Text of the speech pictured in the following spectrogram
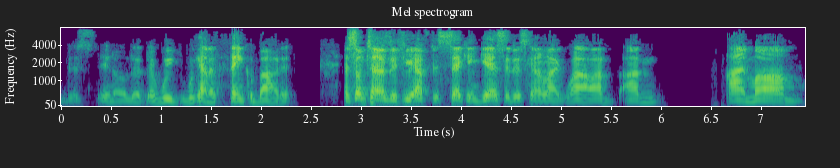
this you know that, that we we kind of think about it, and sometimes if you have to second guess it, it's kind of like, wow, I'm I'm I'm um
